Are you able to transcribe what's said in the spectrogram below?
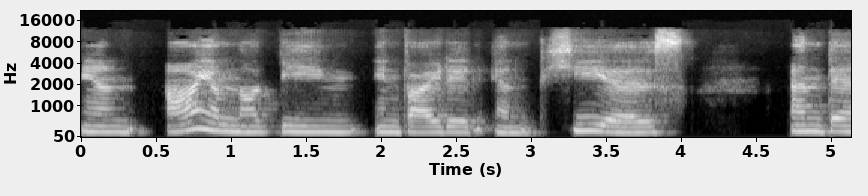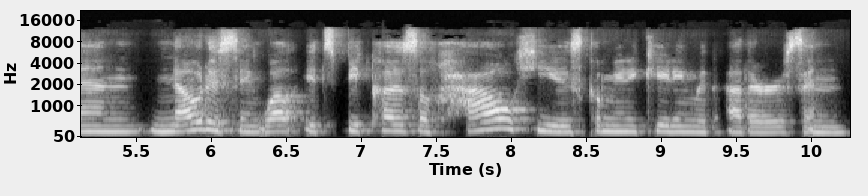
and I am not being invited and he is. And then noticing, well, it's because of how he is communicating with others and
